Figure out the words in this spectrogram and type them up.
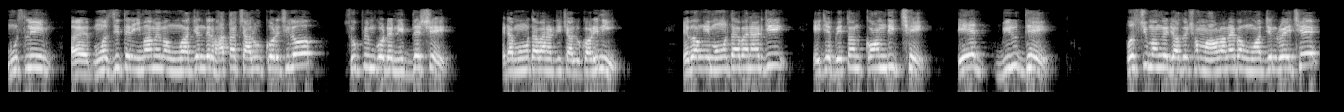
মুসলিম মসজিদের ইমাম এবং মুয়াজ্জিনদের ভাতা চালু করেছিল সুপ্রিম কোর্টের নির্দেশে। এটা মমতা ব্যানার্জি চালু করেনি। এবং এই মমতা ব্যানার্জি এই যে বেতন কম দিচ্ছে, এর বিরুদ্ধে পশ্চিমবঙ্গে যত সব মাওলানা এবং মুয়াজ্জিন রয়েছে,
